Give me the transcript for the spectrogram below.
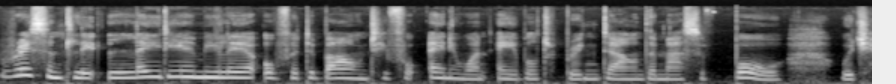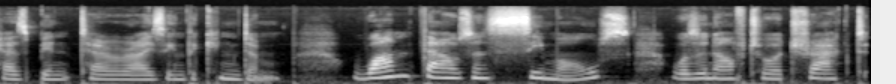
Recently, Lady Amelia offered a bounty for anyone able to bring down the massive boar which has been terrorizing the kingdom. 1,000 simoles was enough to attract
